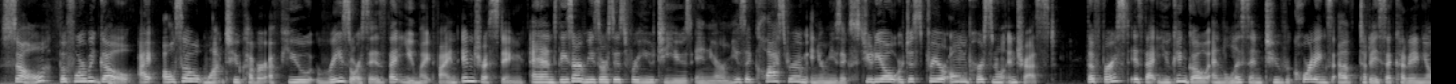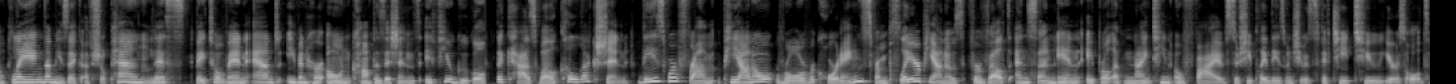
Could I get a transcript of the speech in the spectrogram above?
So, before we go, I also want to cover a few resources that you might find interesting. And these are resources for you to use in your music classroom, in your music studio, or just for your own personal interest. The first is that you can go and listen to recordings of Teresa Carreño playing the music of Chopin, Liszt, Beethoven, and even her own compositions if you Google the Caswell Collection. These were from piano roll recordings from player pianos for Welte and Son in April of 1905. So she played these when she was 52 years old.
